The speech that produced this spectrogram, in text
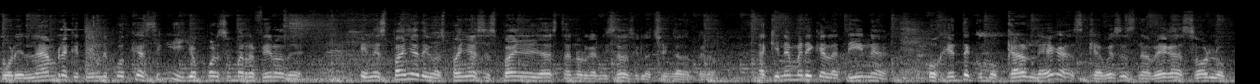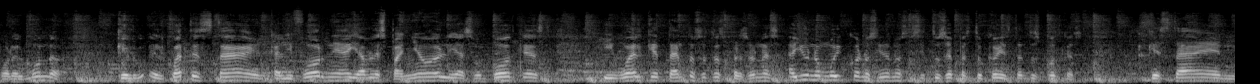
por el hambre que tienen de podcasting y yo por eso me refiero de... En España, digo, España es España, ya están organizados y la chingada, pero aquí en América Latina, o gente como Carl Legas, que a veces navega solo por el mundo, que el, el cuate está en California y habla español y hace un podcast, igual que tantas otras personas. Hay uno muy conocido, no sé si tú sepas, tú que oyes tantos podcasts, que está en,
